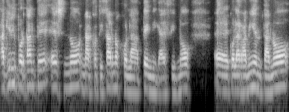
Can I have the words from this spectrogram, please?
Aquí lo importante es no narcotizarnos con la técnica, es decir, no con la herramienta, no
